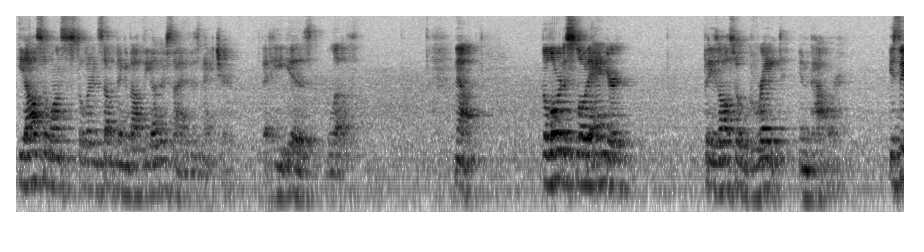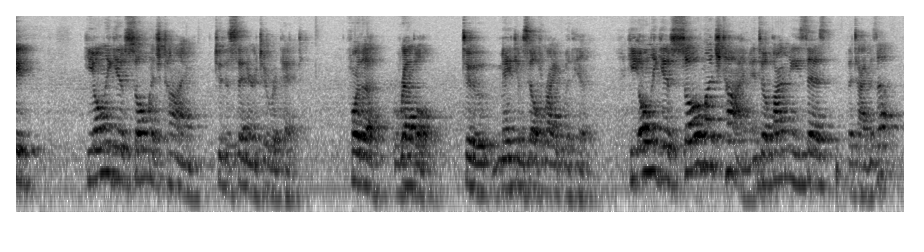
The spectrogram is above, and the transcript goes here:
he also wants us to learn something about the other side of his nature, that he is love. Now, the Lord is slow to anger, but he's also great in power. You see, he only gives so much time to the sinner to repent, for the rebel to make himself right with him. He only gives so much time until finally he says, the time is up.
